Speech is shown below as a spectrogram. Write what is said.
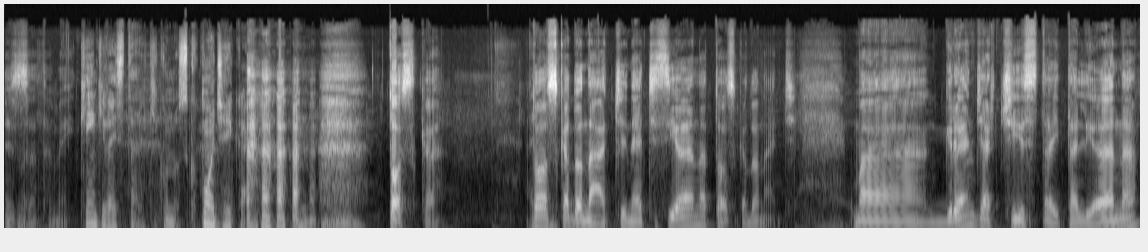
Exatamente. Quem que vai estar aqui conosco? Conte, Ricardo. Tosca. Tosca Donati, né? Tiziana Tosca Donati. Uma grande artista italiana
